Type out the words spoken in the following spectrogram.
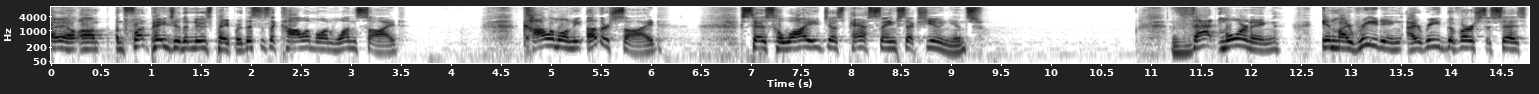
you know, um, on the front page of the newspaper. This is a column on one side. Column on the other side says Hawaii just passed same sex unions. That morning, in my reading, I read the verse that says,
